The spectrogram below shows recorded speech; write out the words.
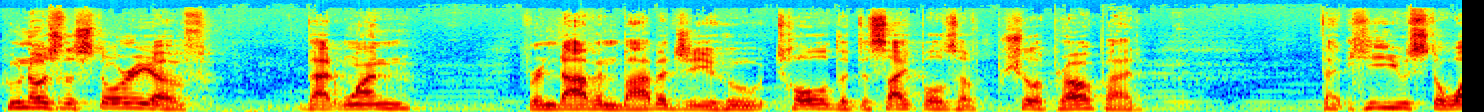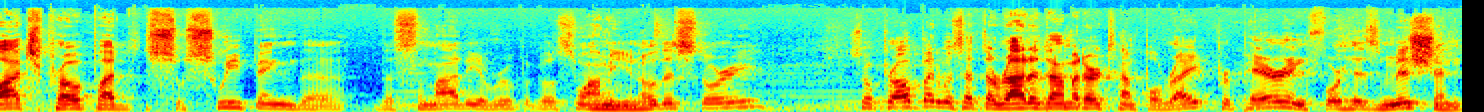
Who knows the story of that one Vrindavan Babaji who told the disciples of Srila Prabhupada that he used to watch Prabhupada sweeping the, the samadhi of Rupa Goswami. You know this story? So Prabhupada was at the Radha temple, right? Preparing for his mission.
